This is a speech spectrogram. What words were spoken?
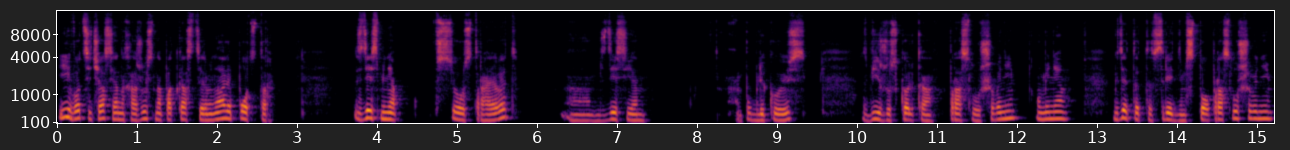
И вот сейчас я нахожусь на подкаст-терминале Podster. Здесь меня все устраивает. А, здесь я публикуюсь, вижу, сколько прослушиваний у меня. Где-то это в среднем 100 прослушиваний.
